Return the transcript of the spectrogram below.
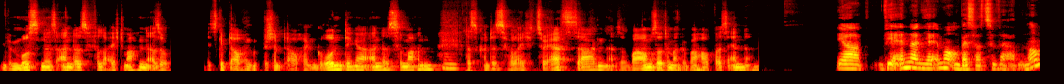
Wir mussten es anders vielleicht machen. Also es gibt auch bestimmt auch einen Grund, Dinge anders zu machen. Mhm. Das könntest du vielleicht zuerst sagen. Also warum sollte man überhaupt was ändern? Ja, wir ändern ja immer, um besser zu werden. Ne?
